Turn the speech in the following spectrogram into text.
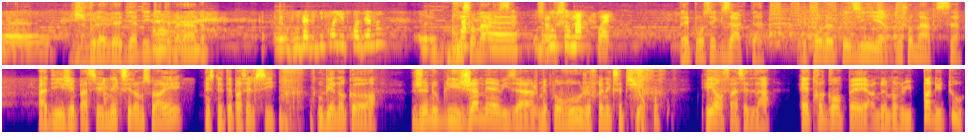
Euh... Je vous l'avais bien dit, j'étais malade. Euh, vous avez dit quoi les troisièmes? Groucho Marx. Groucho Marx, ouais. Réponse exacte. Et pour le plaisir, Groucho Marx a dit J'ai passé une excellente soirée, mais ce n'était pas celle-ci. Ou bien encore Je n'oublie jamais un visage, mais pour vous, je ferai une exception. Et enfin, celle-là Être grand-père ne m'ennuie pas du tout.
